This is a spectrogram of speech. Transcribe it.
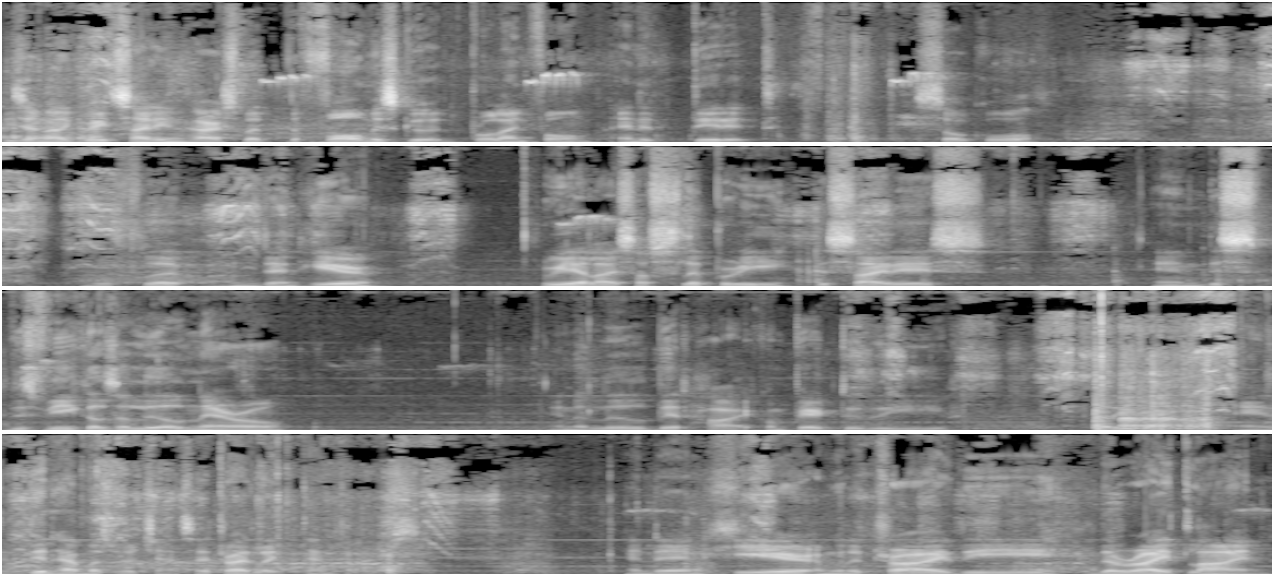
these are not great siding cars but the foam is good proline foam and it did it. So cool. We'll flip and then here realize how slippery this side is. And this this vehicle is a little narrow and a little bit high compared to the belly driver and it didn't have much of a chance. I tried like 10 times And then here, I'm gonna try the, the right line.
